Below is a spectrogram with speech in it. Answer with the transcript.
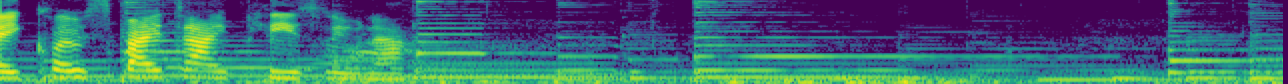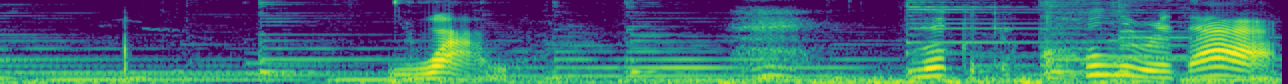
Stay close by Di, please, Luna. Wow. Look at the colour of that.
